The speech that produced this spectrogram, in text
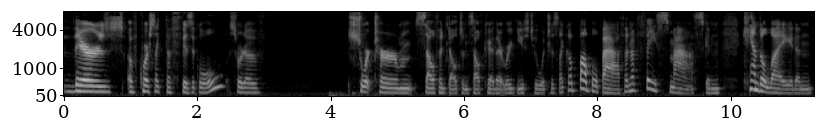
There's, of course, like the physical sort of short term self indulgent self care that we're used to, which is like a bubble bath and a face mask and candlelight and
